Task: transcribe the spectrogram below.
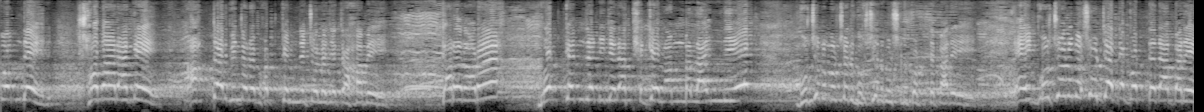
বোনদের সবার আগে আটটার ভিতরে ভোট কেন্দ্রে চলে যেতে হবে। কারণ ওরা ভোট কেন্দ্রে নিজেরা থেকে লম্বা লাইন দিয়ে ঘুষুর মুসুর ঘুষুর মুসুর করতে পারে। এই ঘুষুর মুসুর যাতে করতে না পারে,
